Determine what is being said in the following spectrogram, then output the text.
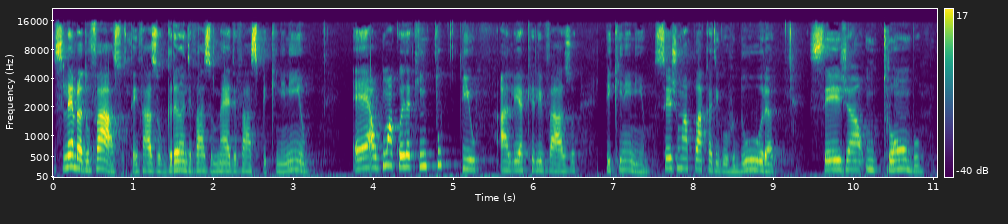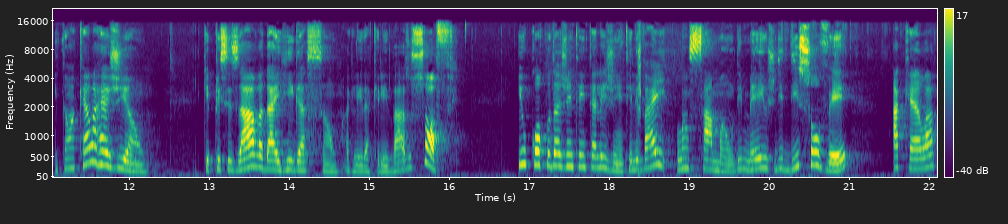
se lembra do vaso? Tem vaso grande, vaso médio, vaso pequenininho? É alguma coisa que entupiu ali aquele vaso pequenininho. Seja uma placa de gordura, seja um trombo. Então aquela região que precisava da irrigação ali daquele vaso sofre. E o corpo da gente é inteligente, ele vai lançar a mão de meios de dissolver aquela,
